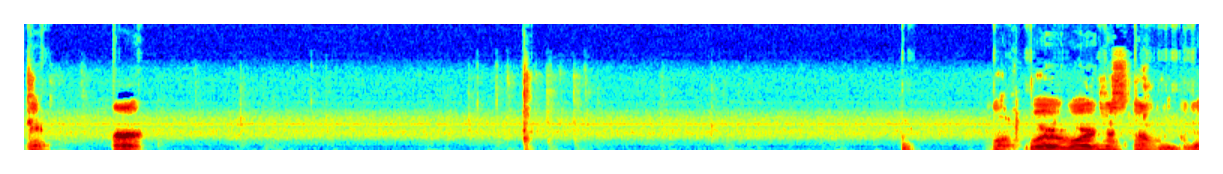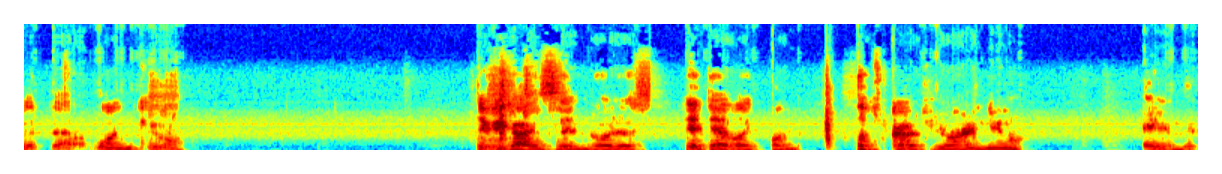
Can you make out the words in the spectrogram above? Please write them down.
It hurt. We're, we're just gonna leave it at that. One kill. If you guys enjoyed this, hit that like button. Subscribe if you aren't new. And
